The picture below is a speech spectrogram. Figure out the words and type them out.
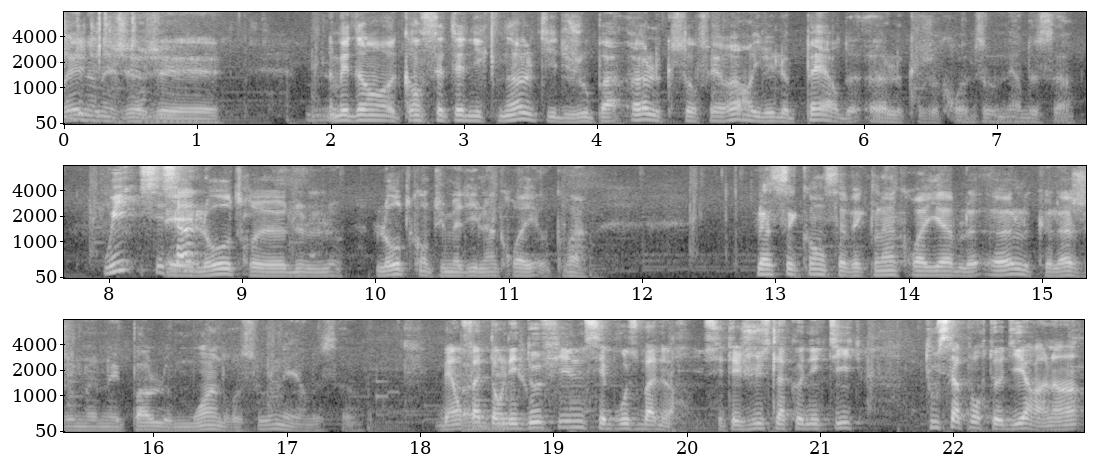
Oui, non, mais je- j'ai- Non, Mais dans, quand c'était Nick Nolte, il joue pas Hulk, sauf erreur, il est le père de Hulk, je crois, me souvenir de ça. Oui, c'est Et ça. l'autre, euh, l'autre, quand tu m'as dit l'incroyable, quoi La séquence avec l'incroyable Hulk, là, je n'en ai pas le moindre souvenir de ça. Mais en Pas fait, dans les deux films, c'est Bruce Banner. C'était juste la connectique. Tout ça pour te dire, Alain,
